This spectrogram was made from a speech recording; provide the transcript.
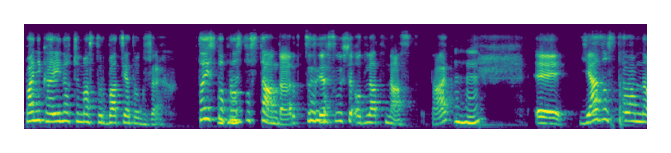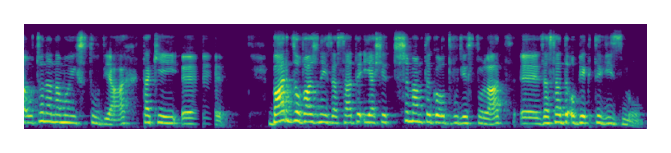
Pani Karino, czy masturbacja to grzech? To jest po mhm. prostu standard, który ja słyszę od lat nastu, tak? Mhm. E, ja zostałam nauczona na moich studiach takiej e, bardzo ważnej zasady i ja się trzymam tego od 20 lat, e, zasady obiektywizmu.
